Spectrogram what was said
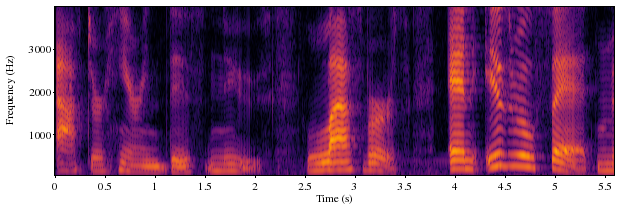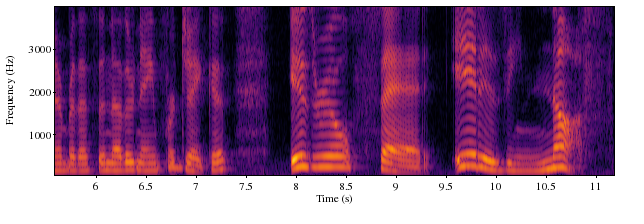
after hearing this news. Last verse. And Israel said, remember that's another name for Jacob. Israel said, It is enough.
